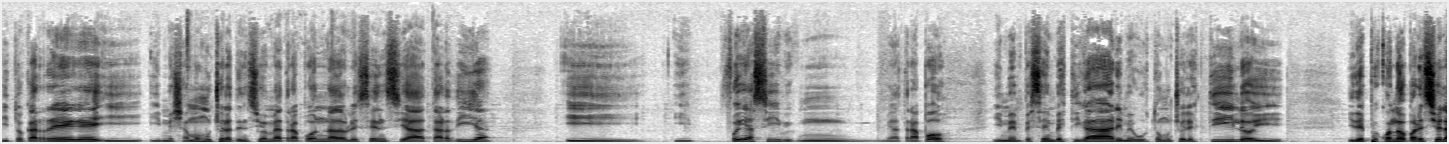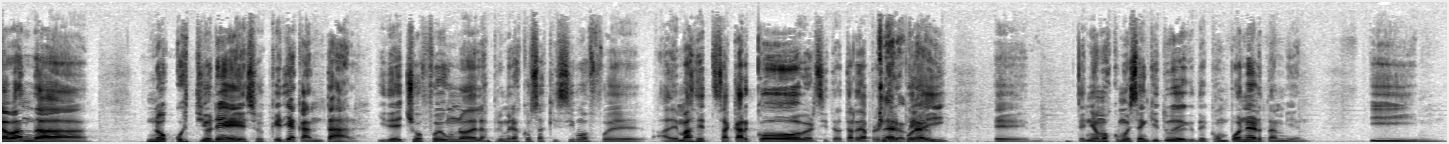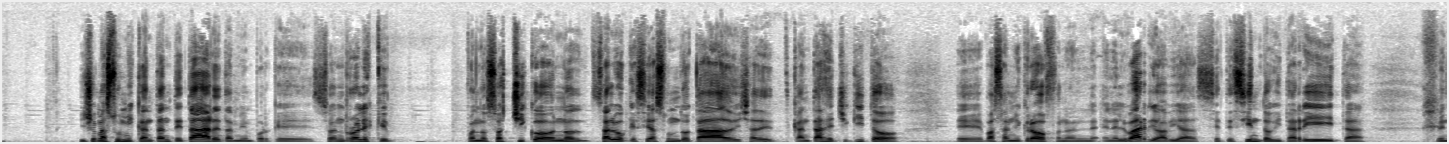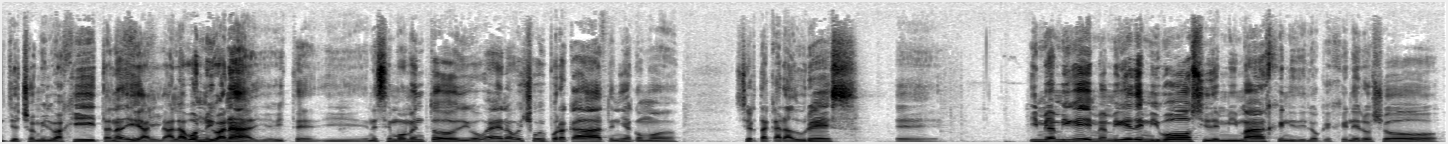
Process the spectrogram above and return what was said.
y tocar reggae y, y me llamó mucho la atención, me atrapó en una adolescencia tardía y, y fue así, me atrapó. Y me empecé a investigar y me gustó mucho el estilo y, y después cuando apareció la banda no cuestioné eso, quería cantar. Y de hecho fue una de las primeras cosas que hicimos, fue, además de sacar covers y tratar de aprender Claro, por claro. ahí, eh, teníamos como esa inquietud de, componer también. Y, yo me asumí cantante tarde también, porque son roles que cuando sos chico, no, salvo que seas un dotado y ya de, cantás de chiquito, eh, vas al micrófono. En, el barrio había 700 guitarristas, 28.000 bajistas, nadie, a, la voz no iba nadie, ¿viste? Y en ese momento digo, bueno, yo voy por acá, tenía como cierta caradurez. eh, y me amigué, me amigué de mi voz y de mi imagen y de lo que genero yo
